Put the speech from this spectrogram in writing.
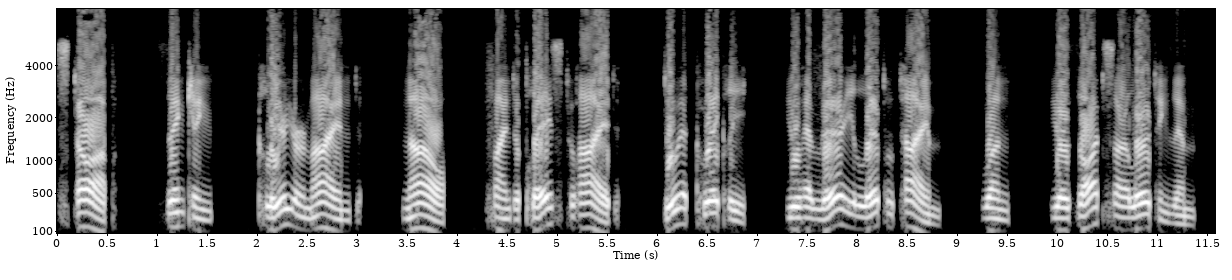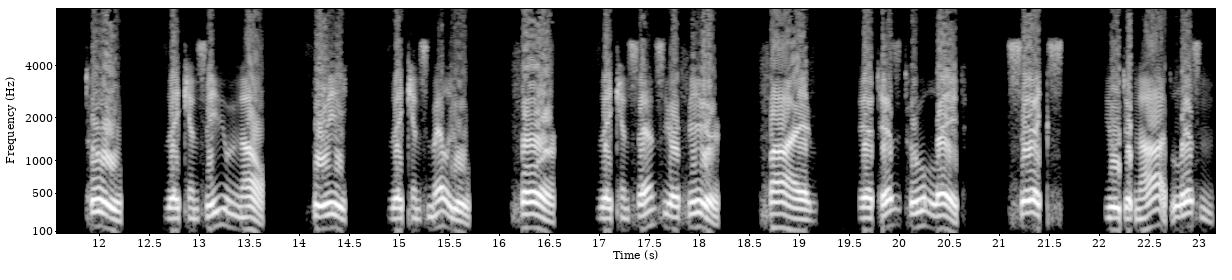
Stop thinking. Clear your mind. Now, find a place to hide. Do it quickly. You have very little time. 1. Your thoughts are alerting them. 2. They can see you now. 3. They can smell you. 4. They can sense your fear. 5. It is too late. 6. You did not listen.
